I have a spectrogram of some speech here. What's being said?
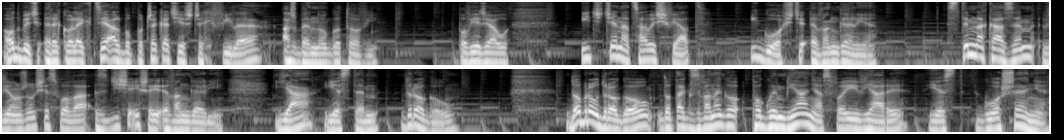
odbyć rekolekcję albo poczekać jeszcze chwilę, aż będą gotowi. Powiedział: Idźcie na cały świat i głoście Ewangelię. Z tym nakazem wiążą się słowa z dzisiejszej Ewangelii: Ja jestem drogą. Dobrą drogą do tak zwanego pogłębiania swojej wiary jest głoszenie.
